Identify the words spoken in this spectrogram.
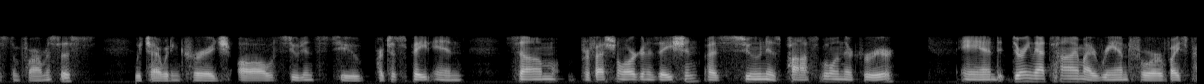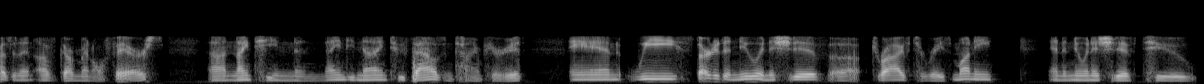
System Pharmacists, which I would encourage all students to participate in some professional organization as soon as possible in their career. And during that time, I ran for Vice President of Governmental Affairs, uh, 1999 2000 time period. And we started a new initiative, uh, drive to raise money and a new initiative to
